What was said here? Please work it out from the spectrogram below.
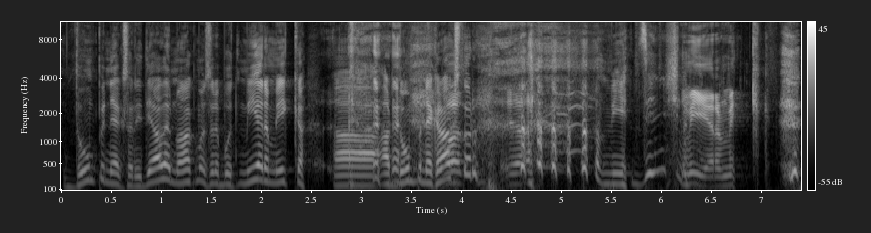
Dumpinieks ar ideāliem. Nākamais var būt miera mika ā, ar dumpinieku raksturu. Miedziņš. Miermīgi.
